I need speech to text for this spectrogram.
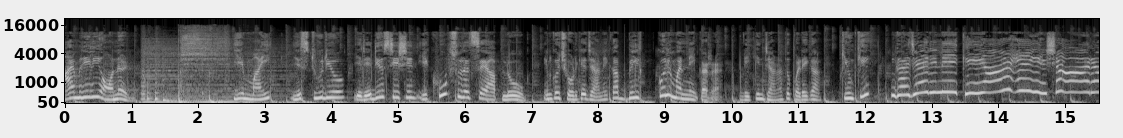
आई एम रियली ऑनर्ड ये माइक ये स्टूडियो ये रेडियो स्टेशन ये खूबसूरत से आप लोग इनको छोड़ के जाने का बिल्कुल मन नहीं कर रहा। लेकिन जाना तो पड़ेगा क्योंकि गजर ने किया है इशारा।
